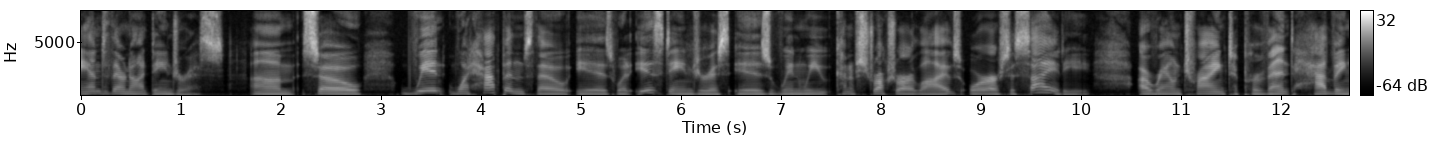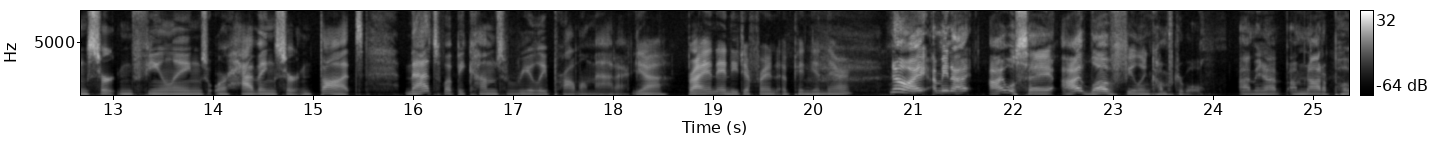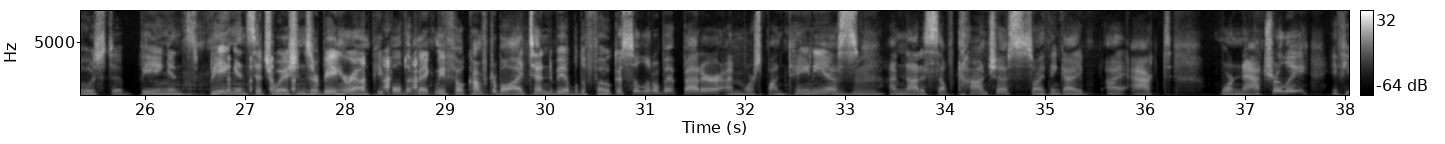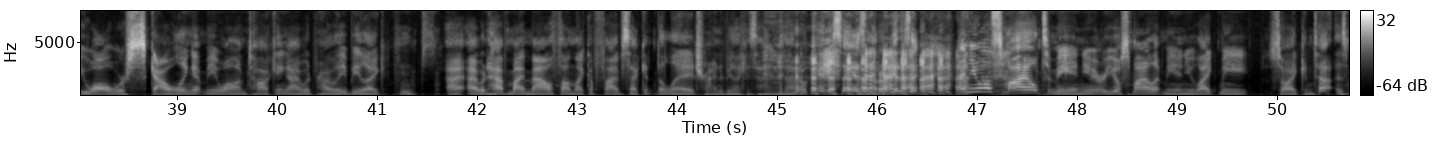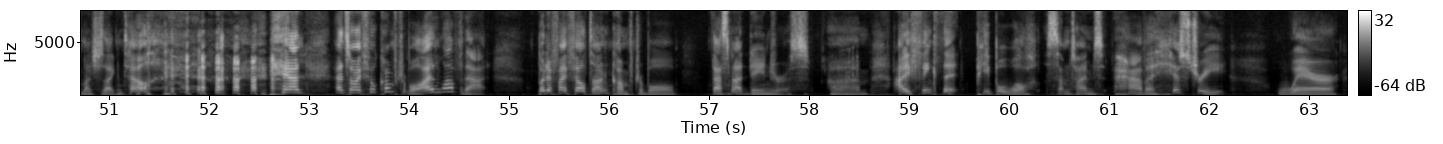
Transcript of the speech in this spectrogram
and they're not dangerous. Um, so when what happens though is what is dangerous is when we kind of structure our lives or our society around trying to prevent having certain feelings or having certain thoughts. That's what becomes really problematic. Yeah. Brian, any different opinion there? No, I, I mean, I, I will say I love feeling comfortable. I mean, I, I'm not opposed to being in being in situations or being around people that make me feel comfortable. I tend to be able to focus a little bit better. I'm more spontaneous. I'm not as self conscious, so I think I I act more naturally. If you all were scowling at me while I'm talking, I would probably be like, hmm, I, I would have my mouth on like a five second delay, trying to be like, is that, is that okay to say? Is that okay to say? And you all smile to me, and you or you'll smile at me, and you like me, so I can tell as much as I can tell, and and so I feel comfortable. I love that. But if I felt uncomfortable, that's not dangerous. Um, I think that people will sometimes have a history where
